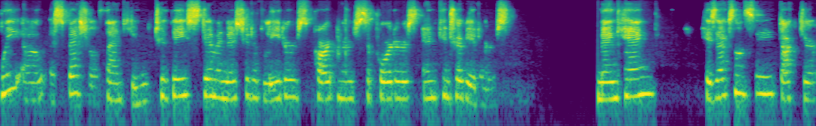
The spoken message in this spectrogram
We owe a special thank you to these STEM initiative leaders, partners, supporters, and contributors. Meng Heng, His Excellency Dr.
